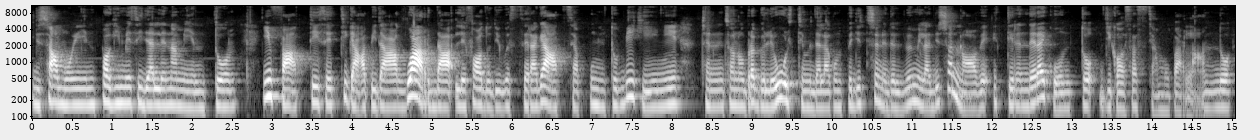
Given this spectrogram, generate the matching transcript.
diciamo in pochi mesi di allenamento. Infatti, se ti capita, guarda le foto di queste ragazze appunto bikini, ce ne sono proprio le ultime della competizione del 2019 e ti renderai conto di cosa stiamo parlando.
